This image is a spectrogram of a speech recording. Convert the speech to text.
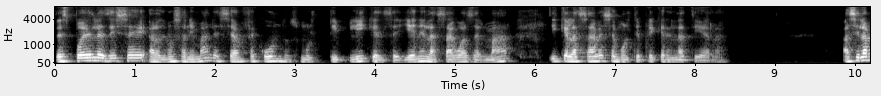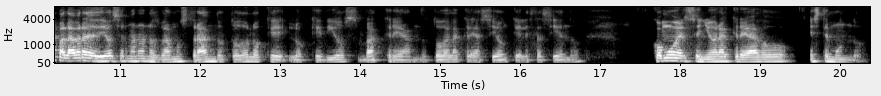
Después les dice a los mismos animales, sean fecundos, multiplíquense, llenen las aguas del mar y que las aves se multipliquen en la tierra. Así la palabra de Dios, hermano, nos va mostrando todo lo que, lo que Dios va creando, toda la creación que Él está haciendo, cómo el Señor ha creado este mundo,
